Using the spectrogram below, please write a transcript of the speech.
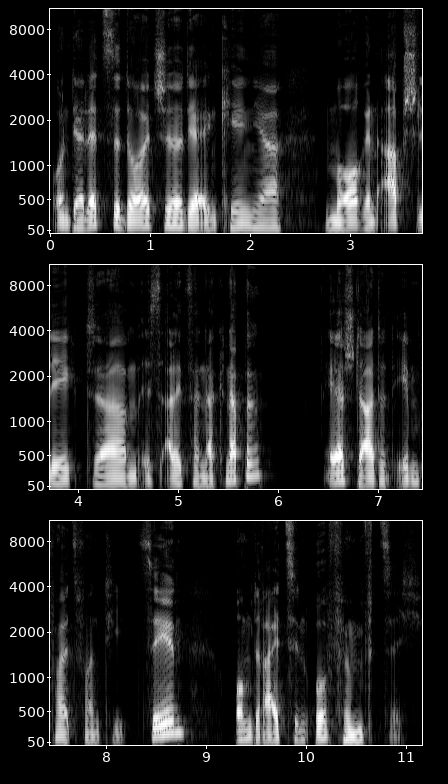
Und der letzte Deutsche, der in Kenia morgen abschlägt, ähm, ist Alexander Knappe. Er startet ebenfalls von T10 um 13.50 Uhr.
